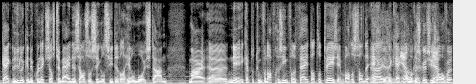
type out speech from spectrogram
Kijk, natuurlijk in de collectie als termijnen zou zo'n single-seater wel heel mooi staan. Maar eh, nee, ik heb er toen vanaf gezien van het feit dat er twee zijn. Wat is dan de echte? ja, ja. Daar krijg je allemaal discussies over.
